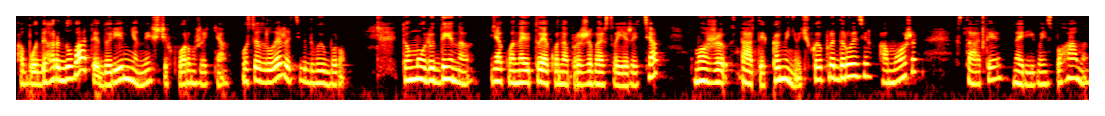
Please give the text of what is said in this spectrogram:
або деградувати до рівня нижчих форм життя. Усе залежить від вибору. Тому людина, як вона від того, як вона проживе своє життя, може стати камінючкою при дорозі, а може стати на рівень з богами.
